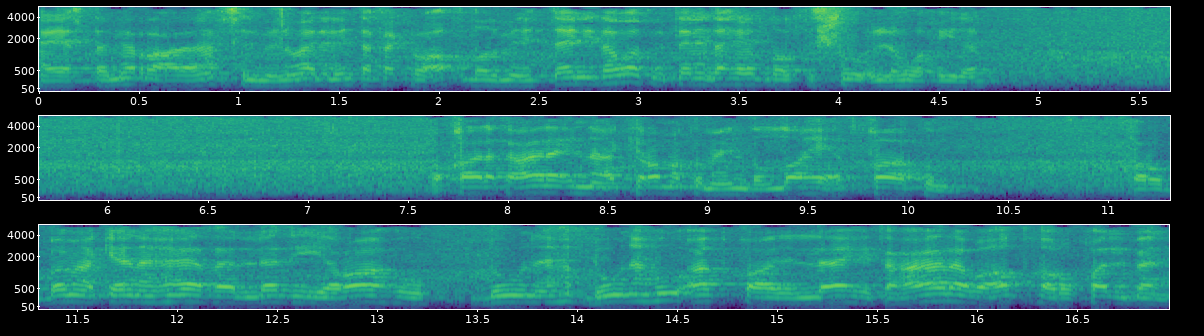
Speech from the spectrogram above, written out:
هيستمر على نفس المنوال اللي أنت فاكره أفضل من التاني دوت والتاني ده هيفضل في السوق اللي هو فيه ده. وقال تعالى إن أكرمكم عند الله أتقاكم فربما كان هذا الذي يراه دونه, دونه أتقى لله تعالى وأطهر قلبا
